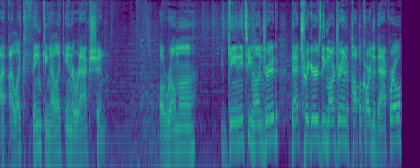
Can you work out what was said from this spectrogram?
I, I like thinking. I like interaction. Aroma, gain 1800. That triggers the Marjoram to pop a card in the back row.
